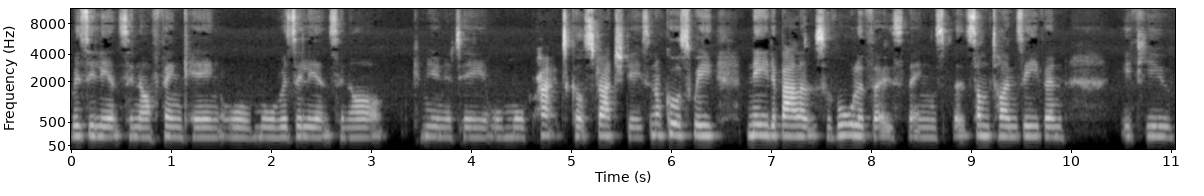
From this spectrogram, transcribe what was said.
resilience in our thinking or more resilience in our community or more practical strategies? And of course, we need a balance of all of those things, but sometimes even if you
